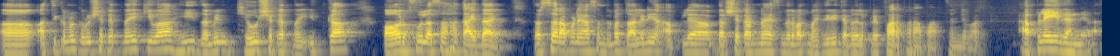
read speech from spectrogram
अतिक्रमण करू शकत नाही किंवा ही जमीन घेऊ शकत नाही. इतका पॉवरफुल असा हा कायदा आहे. तर सर आपण या संदर्भात आल्याने आपल्या दर्शकांना या संदर्भात माहिती दिली. त्याबद्दल आपले फार फार आभार. धन्यवाद. आपलेही धन्यवाद.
